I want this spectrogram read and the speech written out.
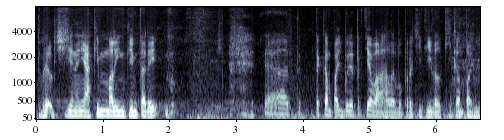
to bude určitě na nějakým malinkým tady. Ta kampaň bude prťavá, hele, oproti té velké kampani.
